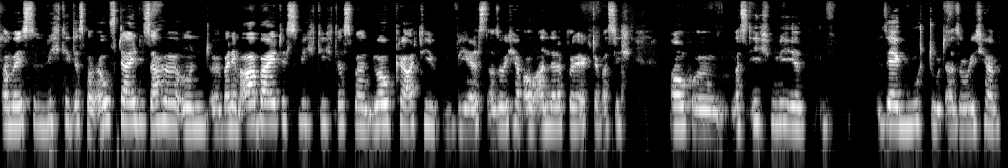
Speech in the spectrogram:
Aber es ist wichtig, dass man aufteilt die Sache und äh, bei dem Arbeit ist wichtig, dass man auch kreativ wirst. Also ich habe auch andere Projekte, was ich auch, äh, was ich mir sehr gut tut. Also ich habe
